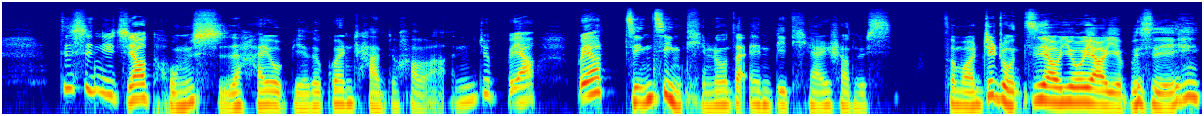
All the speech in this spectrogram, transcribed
就是你只要同时还有别的观察就好了，你就不要不要仅仅停留在 MBTI 上就行。怎么这种既要又要也不行？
